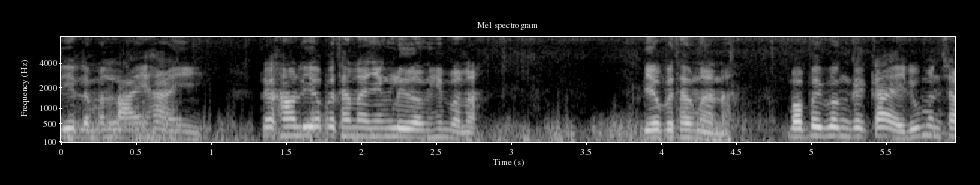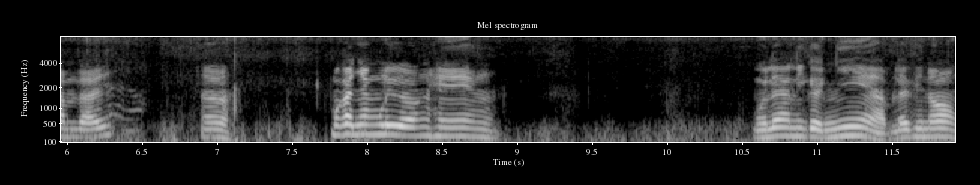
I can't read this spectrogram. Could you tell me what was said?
ดิแล้วมันลายให้ แล้วเขาเลี้ยวไปทางนั้นยังเรืองเห็นบ่นะเลี้ยวไปทางนั้นนะบ่ไปเบิ่งใกล้ๆดูมันชำไดเออ มันก็ยังเรืองแหงมื้อแรกนี่ก็เงียบแล้วพี่น้อง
